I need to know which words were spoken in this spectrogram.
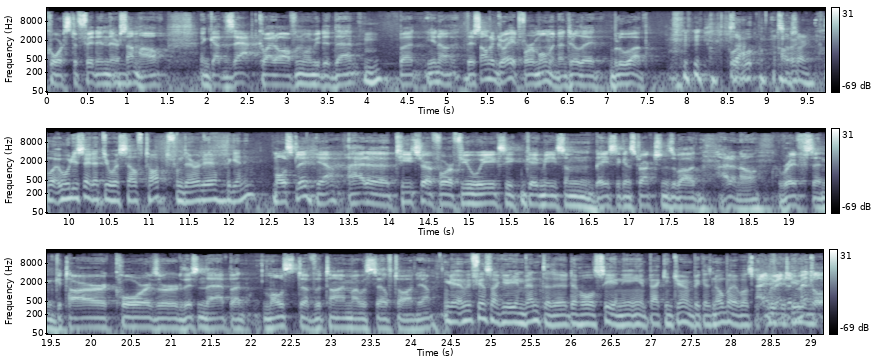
cords to fit in there mm-hmm. somehow, and got zapped quite often when we did that. Mm-hmm. But you know, they sounded great for a moment until they blew up. So- Well, oh, sorry. W- Would you say that you were self-taught from the early beginning? Mostly, yeah. I had a teacher for a few weeks. He gave me some basic instructions about, I don't know, riffs and guitar chords or this and that, but most of the time I was self taught, yeah. Yeah, it feels like you invented the, the whole scene back in Germany because nobody was. I really invented doing- metal.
